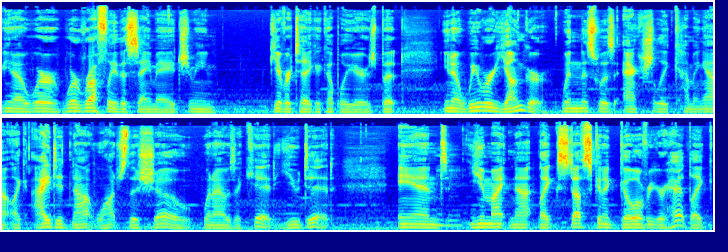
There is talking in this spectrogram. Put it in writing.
you know, we're we're roughly the same age. I mean, give or take a couple years, but you know, we were younger when this was actually coming out. Like I did not watch this show when I was a kid. You did, and mm-hmm. you might not like stuff's gonna go over your head. Like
